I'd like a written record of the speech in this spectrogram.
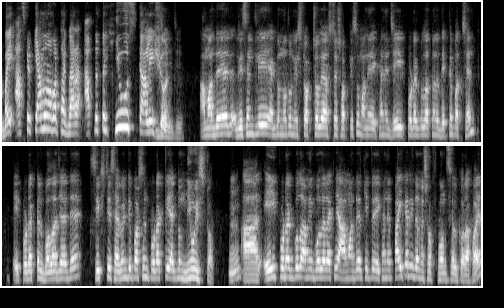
ভাই আজকের কেমন অফার থাকবে? আর আপনার তো হিউজ কালেকশন জি, আমাদের রিসেন্টলি একদম নতুন স্টক চলে আসছে সবকিছু। মানে এখানে যেই প্রোডাক্টগুলো আপনারা দেখতে পাচ্ছেন এই প্রোডাক্টের বলা যায় যে সিক্সটি সেভেন্টি পার্সেন্ট প্রোডাক্টই একদম নিউ স্টক। আর এই প্রোডাক্টগুলো আমি বলে রাখি আমাদের কিন্তু এখানে পাইকারি দামে সব ফোন সেল করা হয়।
